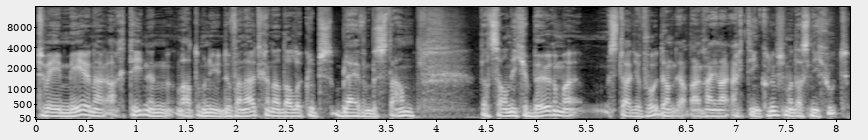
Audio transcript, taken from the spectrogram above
twee meer, naar 18. En laten we nu ervan uitgaan dat alle clubs blijven bestaan. Dat zal niet gebeuren, maar stel je voor, dan, ja, dan ga je naar 18 clubs, maar dat is niet goed.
